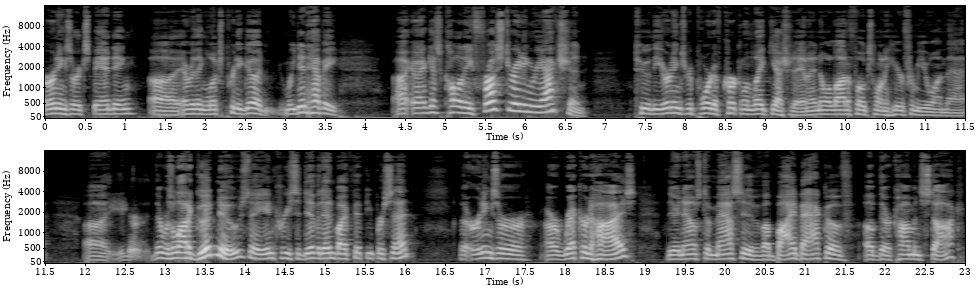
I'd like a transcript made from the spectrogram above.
earnings are expanding. Uh, everything looks pretty good. We did have a, I guess, call it a frustrating reaction to the earnings report of Kirkland Lake yesterday, and I know a lot of folks want to hear from you on that. Uh, sure. There was a lot of good news. They increased the dividend by 50%. The earnings are, are record highs. They announced a massive uh, buyback of, of their common stock.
